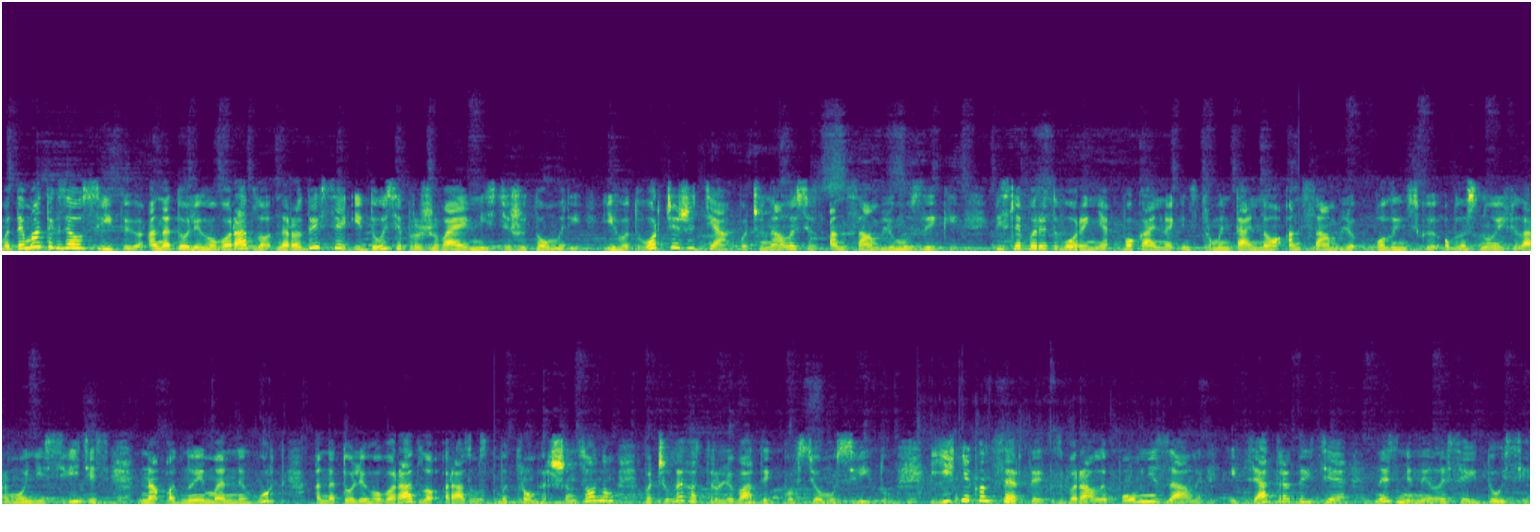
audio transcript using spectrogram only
Математик за освітою Анатолій Говорадло народився і досі проживає в місті Житомирі. Його творче життя починалося з ансамблю музики. Після перетворення вокально-інструментального ансамблю Волинської обласної філармонії Світязь на одноіменний гурт Анатолій Говорадло разом з Дмитром Гершензоном почали гастролювати по всьому світу. Їхні концерти збирали повні зали, і ця традиція не змінилася й досі.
